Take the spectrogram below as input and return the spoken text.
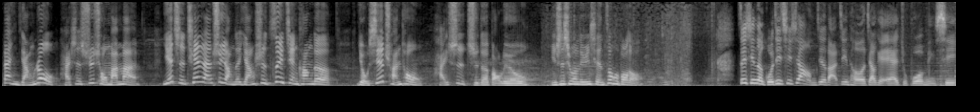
但羊肉还是需求满满。也指天然蓄养的羊是最健康的，有些传统还是值得保留。影视新闻林云贤综合报道。最新的国际气象，我们接着把镜头交给 AI 主播敏熙。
